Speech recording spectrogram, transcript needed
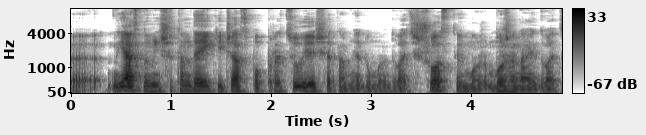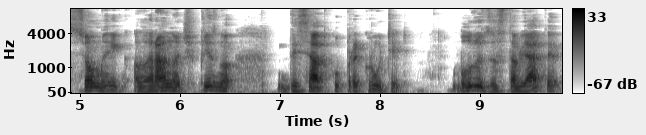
Е, ясно, він ще там деякий час попрацює, ще там, я думаю, 26-й, може, може навіть 27-й рік, але рано чи пізно десятку прикрутять. Будуть заставляти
